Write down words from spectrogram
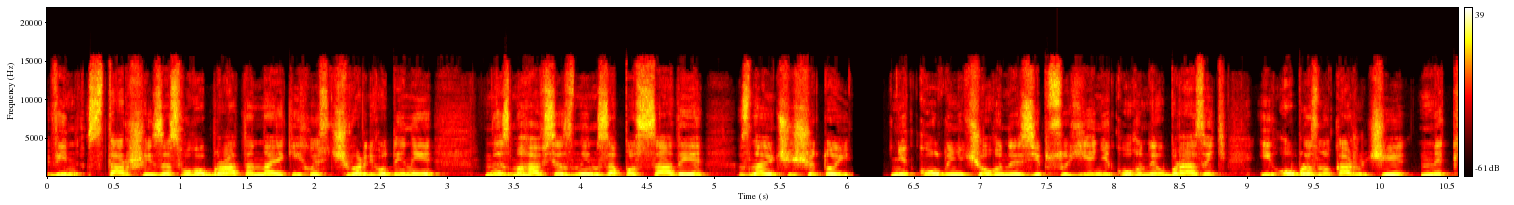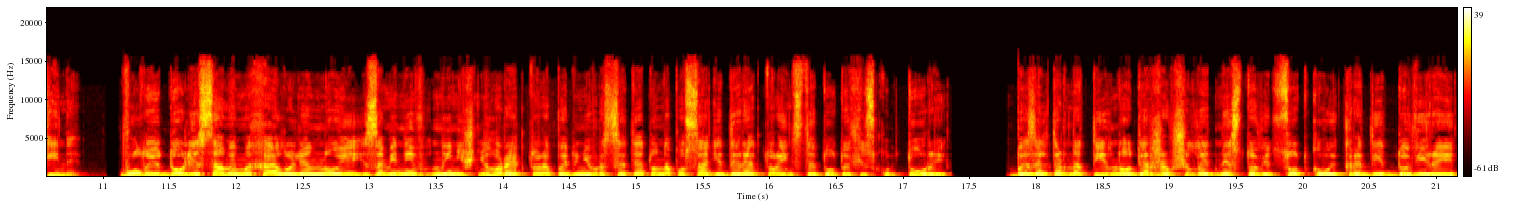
він старший за свого брата на якихось чверть години, не змагався з ним за посади, знаючи, що той ніколи нічого не зіпсує, нікого не образить і, образно кажучи, не кине. Волею долі саме Михайло Ляной замінив нинішнього ректора педуніверситету на посаді директора інституту фізкультури, безальтернативно одержавши ледь не 100% кредит довіри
